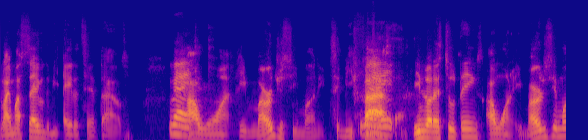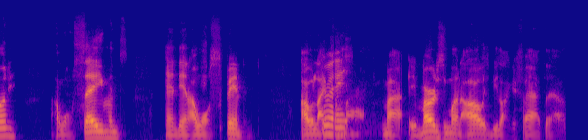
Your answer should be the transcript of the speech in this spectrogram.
like my savings to be eight or ten thousand. Right. I want emergency money to be five. Right. Even though there's two things, I want emergency money, I want savings, and then I want spending. I would like right. my, my emergency money to always be like a five thousand.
